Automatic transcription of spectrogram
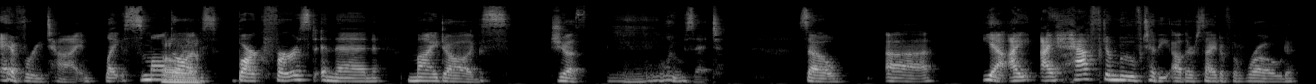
every time. Like small Oh, yeah. dogs bark first and then my dogs just lose it. So, uh yeah, I I have to move to the other side of the road,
